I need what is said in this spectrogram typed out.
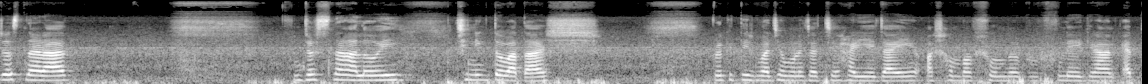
জ্যোৎস্না রাত জ্যোৎস্না আলোয় স্নিগ্ধ বাতাস। প্রকৃতির মাঝে মনে যাচ্ছে হারিয়ে যায় অসম্ভব সুন্দর ফুলের গ্রান এত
